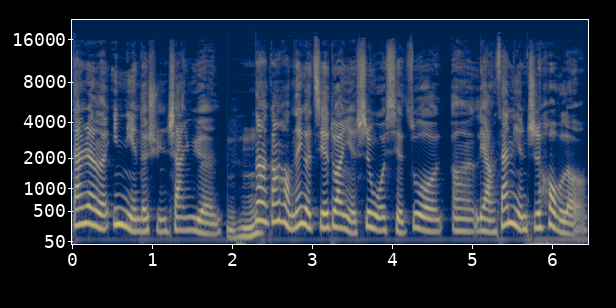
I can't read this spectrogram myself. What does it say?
担任了一年的巡山员，嗯、那刚好那个阶段也是我写作呃两三年之后了，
